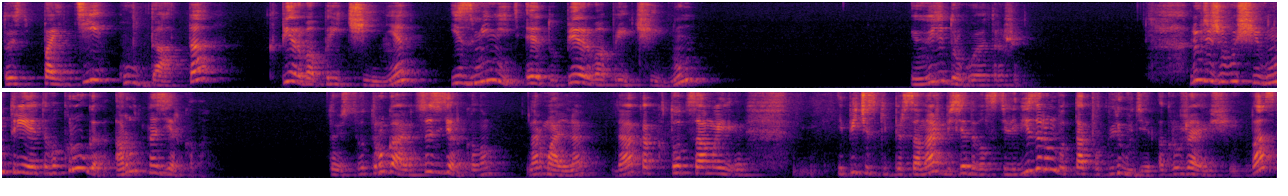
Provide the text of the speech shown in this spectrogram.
То есть пойти куда-то к первопричине, изменить эту первопричину и увидеть другое отражение. Люди, живущие внутри этого круга, орут на зеркало. То есть вот ругаются с зеркалом, нормально, да, как тот самый эпический персонаж беседовал с телевизором, вот так вот люди, окружающие вас,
